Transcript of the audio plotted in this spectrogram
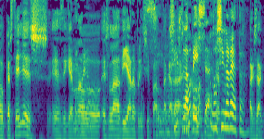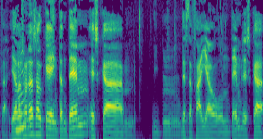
el castell és, és diguem, el, és la diana principal Sí, de la cada ci- any. la no? peça. La cirereta. Exacte. I aleshores el que intentem és que, mm, des de fa ja un temps, és que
